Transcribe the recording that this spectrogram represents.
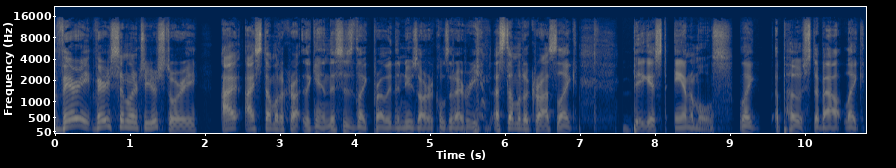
very very similar to your story. I I stumbled across again, this is like probably the news articles that I read. I stumbled across like biggest animals, like a post about like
